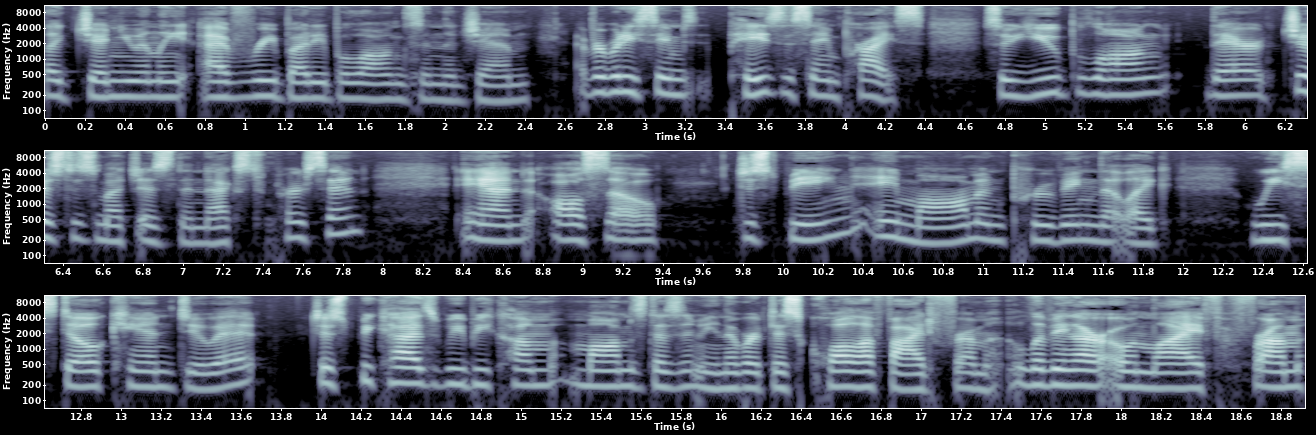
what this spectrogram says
like genuinely everybody belongs in the gym. Everybody seems pays the same price. So you belong there just as much as the next person. And also just being a mom and proving that like we still can do it just because we become moms doesn't mean that we're disqualified from living our own life, from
